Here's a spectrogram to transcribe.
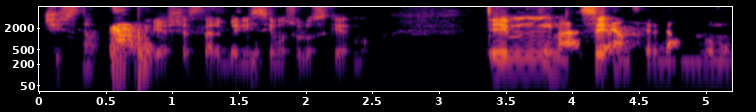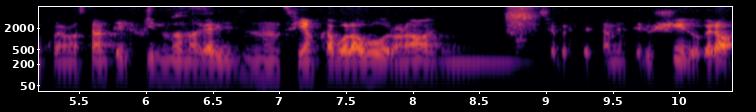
ci sta, riesce a stare benissimo sullo schermo. Ehm, sì, ma se... Amsterdam comunque, nonostante il film magari non sia un capolavoro, no? non sia perfettamente riuscito, però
